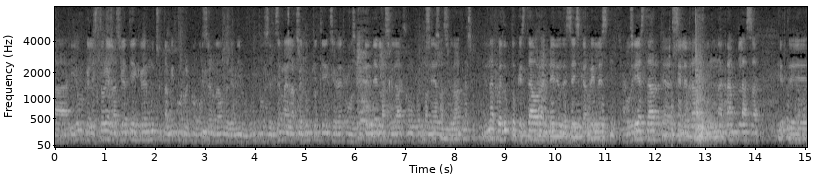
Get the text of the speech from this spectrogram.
ah, y yo creo que la historia de la ciudad tiene que ver mucho también con reconocer de dónde venimos. Entonces el tema del acueducto tiene que ver con entender la ciudad, cómo fue planeada la ciudad. Un acueducto que está ahora en medio de seis carriles podría estar eh, celebrado con una gran plaza que te eh,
